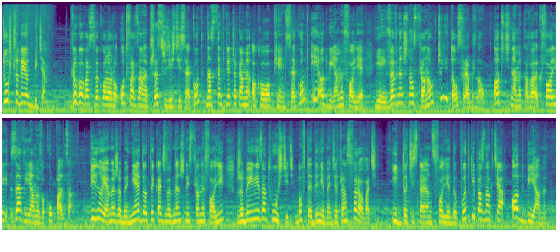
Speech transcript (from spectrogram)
tuż przed jej odbiciem. Drugą warstwę koloru utwardzamy przez 30 sekund, następnie czekamy około 5 sekund i odbijamy folię jej wewnętrzną stroną, czyli tą srebrną. Odcinamy kawałek folii, zawijamy wokół palca. Pilnujemy, żeby nie dotykać wewnętrznej strony folii, żeby jej nie zatłuścić, bo wtedy nie będzie transferować. I dociskając folię do płytki paznokcia, odbijamy.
